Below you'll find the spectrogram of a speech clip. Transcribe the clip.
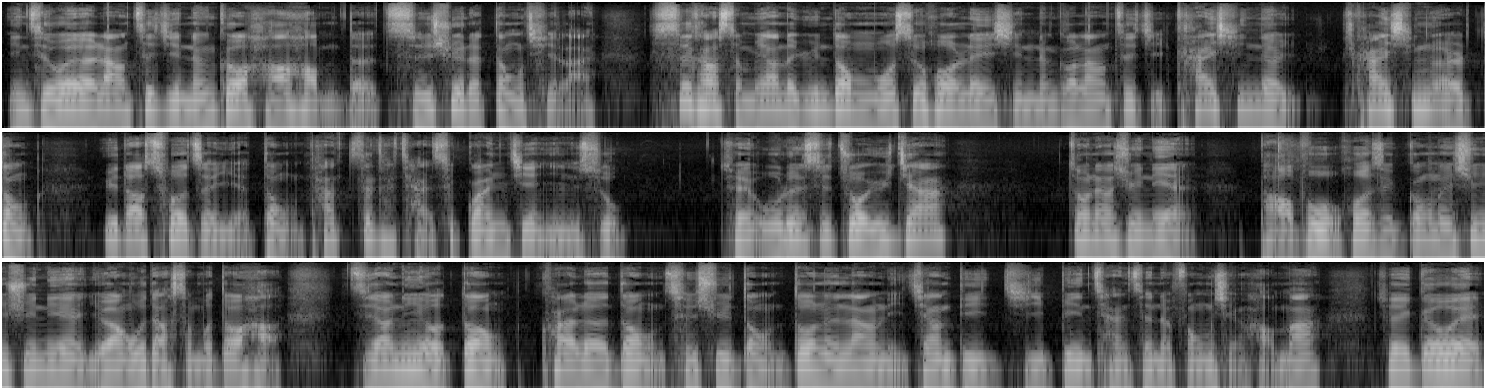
因此，为了让自己能够好好的持续的动起来，思考什么样的运动模式或类型能够让自己开心的开心而动，遇到挫折也动，它这个才是关键因素。所以，无论是做瑜伽、重量训练。跑步或是功能性训练、有氧舞蹈，什么都好，只要你有动、快乐动、持续动，都能让你降低疾病产生的风险，好吗？所以各位，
